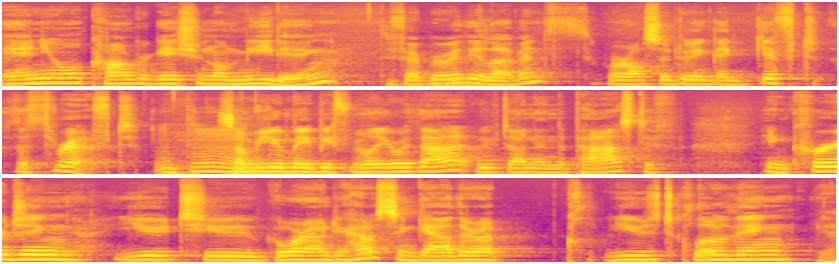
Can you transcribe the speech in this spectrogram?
annual congregational meeting, February the mm-hmm. 11th, we're also doing a gift the thrift. Mm-hmm. Some of you may be familiar with that. We've done in the past. If encouraging you to go around your house and gather up used clothing, Yeah.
